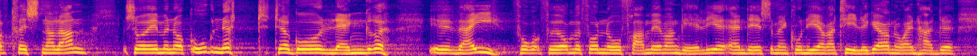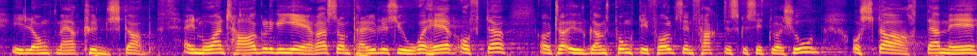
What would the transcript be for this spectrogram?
avkristna land, så er vi nok òg nødt til å gå lengre vei for, før vi får nå fram evangeliet, enn det som en kunne gjøre tidligere, når en hadde i langt mer kunnskap. En må antagelig gjøre som Paulus gjorde her ofte, og ta utgangspunkt i folks faktiske situasjon, og starte med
